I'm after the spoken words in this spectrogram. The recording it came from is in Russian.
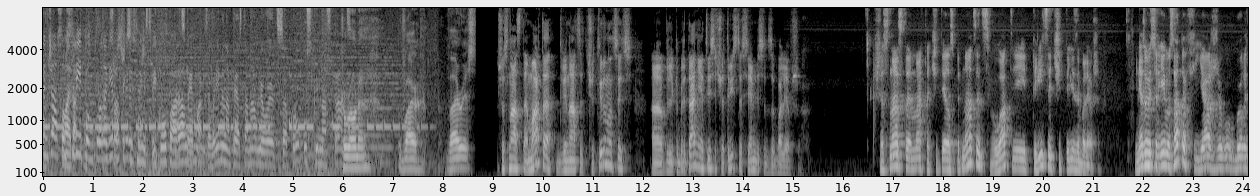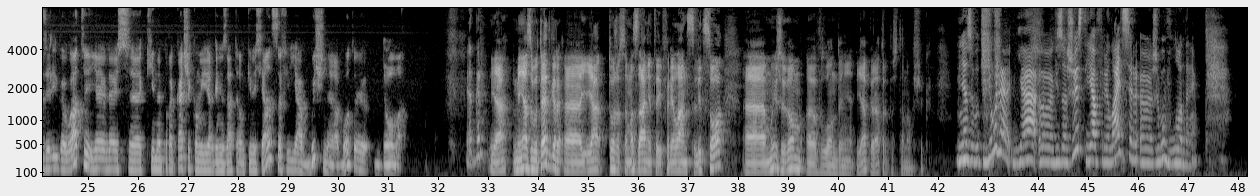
Тим часом світом коронавірус через семейств Копа 16 марта временно приостанавливается пропуск иностранцев. Coronavirus. 16 марта 12.14. э, В Великобритании 1370 заболевших. 16 марта 14.15 в Латвии 34 заболевших. Меня зовут Сергей Мусатов, я живу в городе Рига, Латвии, я являюсь э, кинопрокатчиком и организатором киносеансов, и я обычно работаю дома. Эдгар? Я, меня зовут Эдгар, э, я тоже самозанятый фриланс-лицо. Э, Мы живем в Лондоне, я оператор-постановщик. Меня зовут Юля, я э, визажист, я фрилансер, э, живу в Лондоне.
